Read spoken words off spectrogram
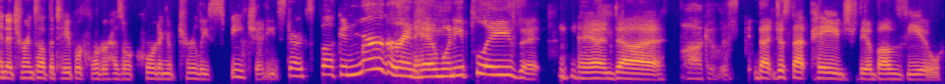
And it turns out the tape recorder has a recording of Turley's speech, and he starts fucking murdering him when he plays it. and uh fuck, it was that just that page, the above view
